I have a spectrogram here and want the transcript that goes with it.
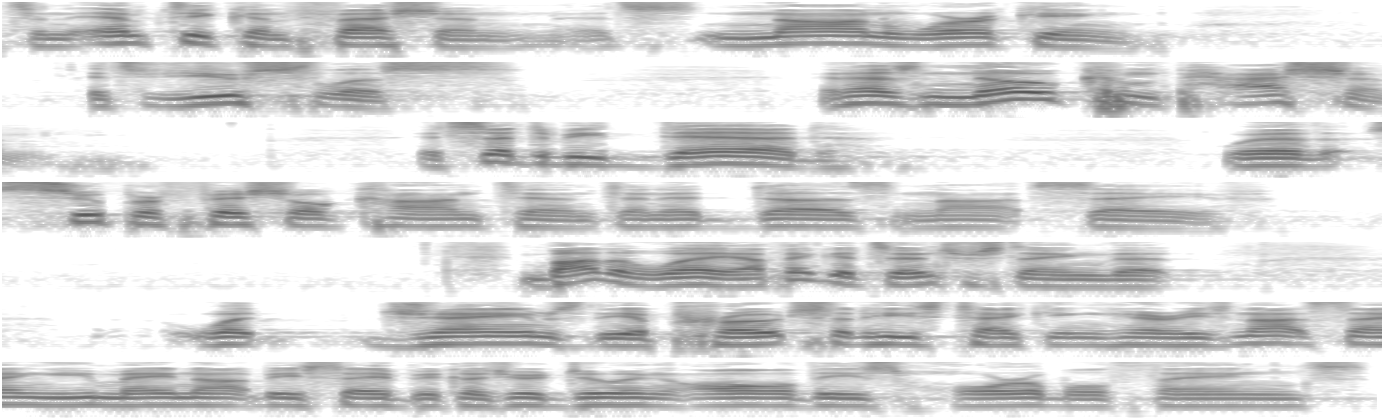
It's an empty confession. It's non-working. It's useless. It has no compassion. It's said to be dead with superficial content and it does not save. By the way, I think it's interesting that what James, the approach that he's taking here, he's not saying you may not be saved because you're doing all these horrible things.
